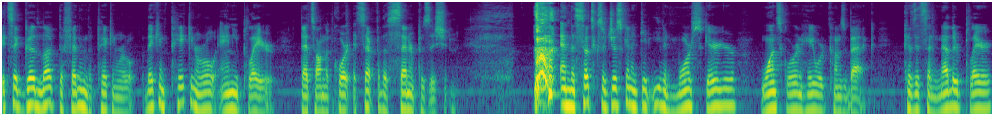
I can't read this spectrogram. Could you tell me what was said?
it's a good luck defending the pick and roll. They can pick and roll any player that's on the court except for the center position. and the Celtics are just going to get even more scarier once Gordon Hayward comes back because it's another player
